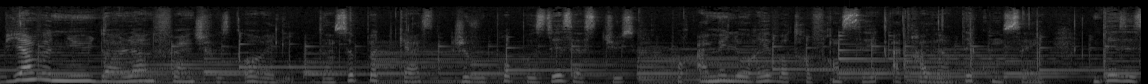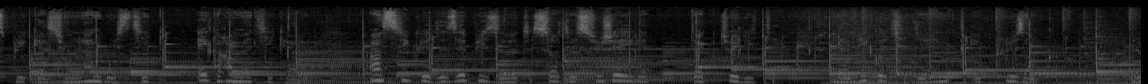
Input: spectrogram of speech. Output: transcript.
Bienvenue dans Learn French with Aurélie. Dans ce podcast, je vous propose des astuces pour améliorer votre français à travers des conseils, des explications linguistiques et grammaticales, ainsi que des épisodes sur des sujets d'actualité, la vie quotidienne et plus encore. Le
